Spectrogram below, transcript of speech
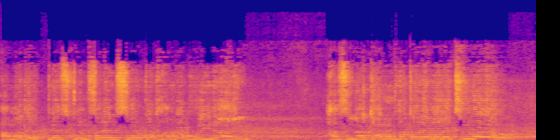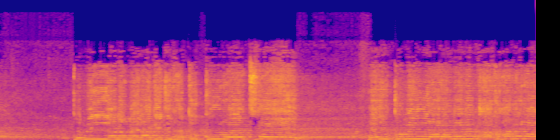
আমাদের প্রেস কনফারেন্সের কথা আমরা ভুলি নাই। হাসিনা দম্ভ করে বলেছিল, কুমিল্লা নামের আগে যেহেতু কু রয়েছে, এই কুমিল্লা নামে বিভাগ হবে না।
